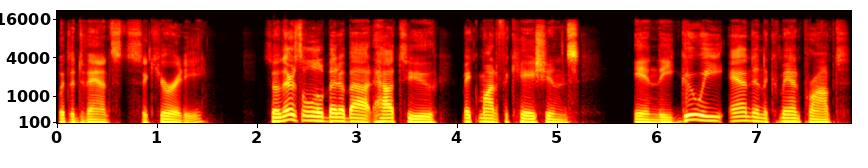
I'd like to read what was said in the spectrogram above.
with advanced security. So there's a little bit about how to make modifications in the GUI and in the command prompt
